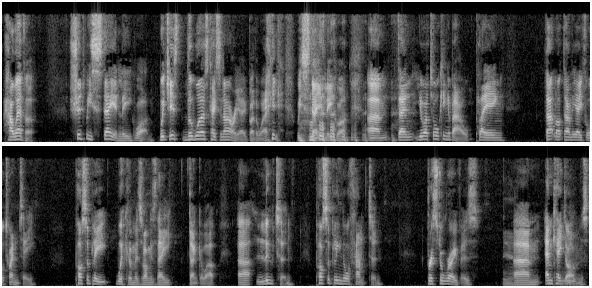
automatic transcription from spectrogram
however, should we stay in League One, which is the worst case scenario, by the way, we stay in League One, um, then you are talking about playing that lot down the A420, possibly Wycombe as long as they don't go up, uh, Luton, possibly Northampton, Bristol Rovers, Yeah. um, MK Dons,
